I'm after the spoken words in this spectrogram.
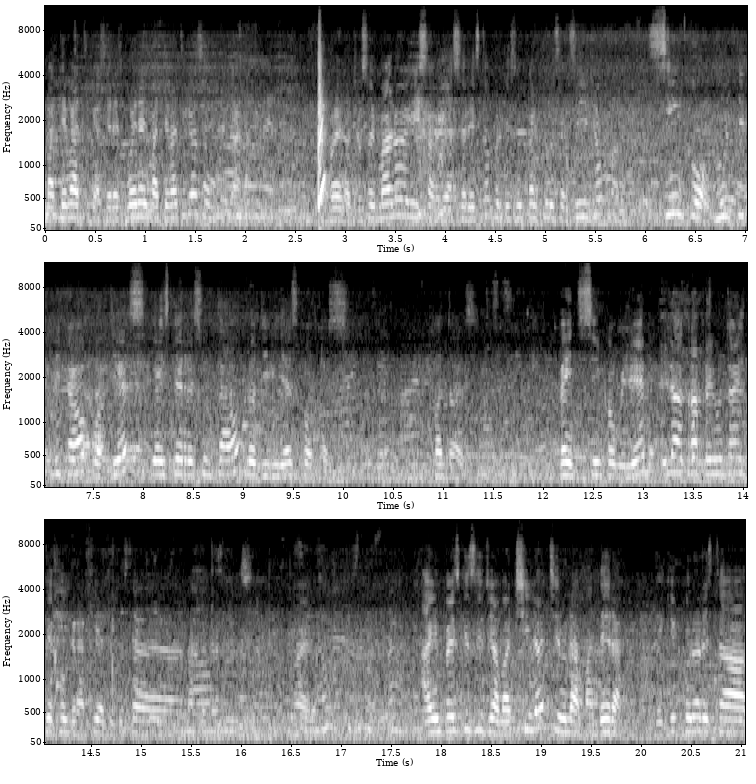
matemáticas. ¿Eres buena en matemáticas o muy mala? Bueno, yo soy malo y sabría hacer esto porque es un cálculo sencillo. 5 multiplicado por 10 y este resultado lo divides por 2. ¿Cuánto es? 25, muy bien. Y la otra pregunta es de geografía. ¿Te gusta la geografía? Bueno. Hay un país que se llama China, tiene una bandera. ¿De qué color está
